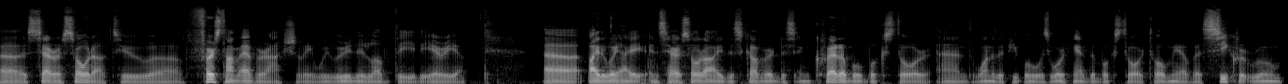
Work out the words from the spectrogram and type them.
uh, Sarasota to uh, first time ever. Actually, we really loved the the area. Uh, by the way, I in Sarasota I discovered this incredible bookstore, and one of the people who was working at the bookstore told me of a secret room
